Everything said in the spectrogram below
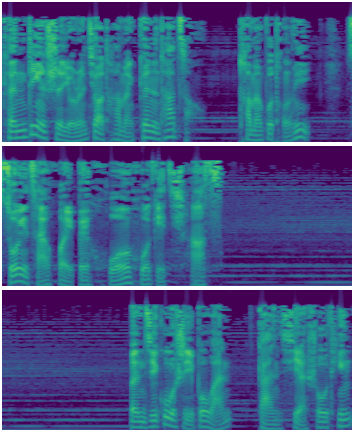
肯定是有人叫他们跟着他走，他们不同意，所以才会被活活给掐死。本集故事已播完，感谢收听。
